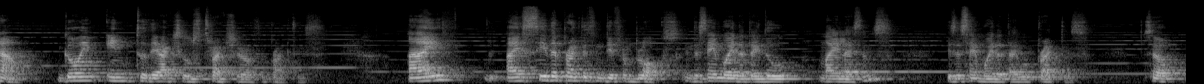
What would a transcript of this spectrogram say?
Now, going into the actual structure of the practice. I, I see the practice in different blocks, in the same way that I do my lessons, is the same way that I would practice. So,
